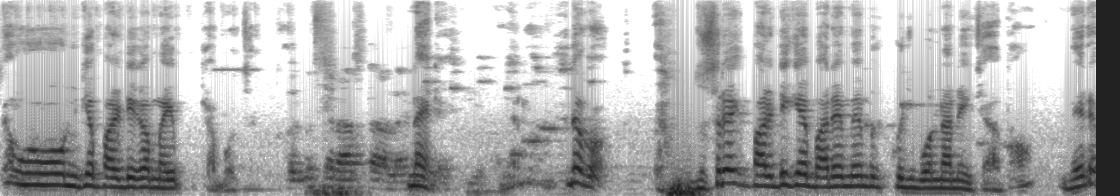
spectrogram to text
तो वो उनके पार्टी का मैं क्या बोल सकता रास्ता अलग नहीं नहीं। देखो दूसरे पार्टी के बारे में मैं कुछ बोलना नहीं चाहता हूँ। मेरे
